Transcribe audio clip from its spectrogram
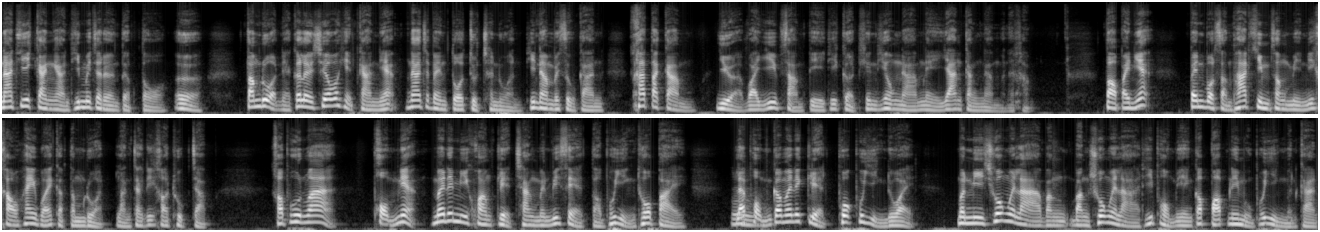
หน้าที่การงานที่ไม่เจริญเติบโต เออ ตำรวจเนี่ยก็เลยเชื่อว่าเหตุการณ์นี้น่าจะเป็นตัวจุดชนวนที่นำไปสู่การฆาตกรรมเหยื่อวัยยี23 ปีที่เกิดขึ้นที่ห้องน้ำในย่านกังนำอะนะครับ ต่อไปเนี้ยเป็นบทสัมภาษณ์คิมซองมินที่เขาให้ไว้กับตำรวจหลังจากที่เขาถูกจับ เขาพูดว่าผมเนี่ยไม่ได้มีความเกลียดชังเป็นพิเศษต่อผู้หญิงทั่วไป และผมก็ไม่ได้เกลียดพวกผู้หญิงด้วย มันมีช่วงเวลาบางบางช่วงเวลาที่ผมเองก็ป๊อปในหมู่ผู้หญิงเหมือนกัน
